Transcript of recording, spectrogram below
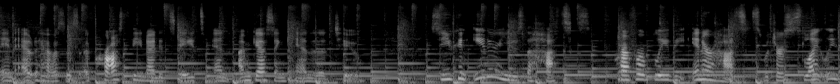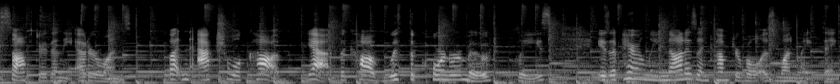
in outhouses across the United States and I'm guessing Canada too. So you can either use the husks, preferably the inner husks, which are slightly softer than the outer ones, but an actual cob, yeah, the cob with the corn removed, please, is apparently not as uncomfortable as one might think.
